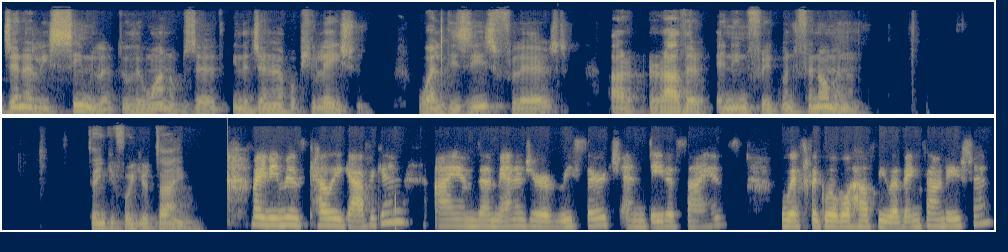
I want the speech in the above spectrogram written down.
generally similar to the one observed in the general population, while disease flares are rather an infrequent phenomenon. Thank you for your time. My name is Kelly Gavigan. I am the manager of research and data science with the Global Healthy Living Foundation.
